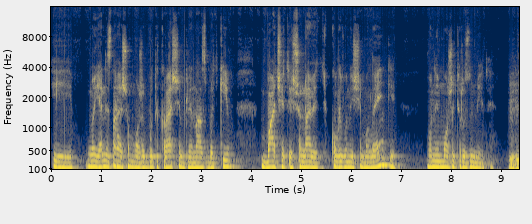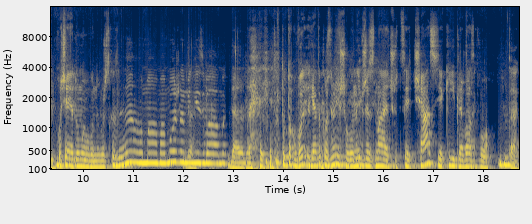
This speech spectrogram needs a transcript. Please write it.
І ну, я не знаю, що може бути кращим для нас, батьків, бачити, що навіть коли вони ще маленькі, вони можуть розуміти. Угу. Хоча я думаю, вони можуть сказати, а, мама, можна мені з вами? Да, да, да. Тобто, я так розумію, що вони вже знають, що це час, який для вас двох. Так.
